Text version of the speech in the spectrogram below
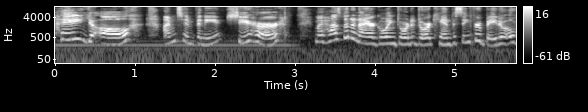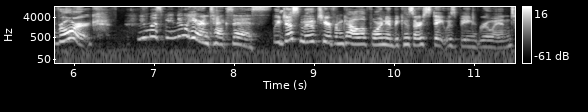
Hey, y'all. I'm Tiffany, she, her. My husband and I are going door to door canvassing for Beto O'Rourke. You must be new here in Texas. We just moved here from California because our state was being ruined.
